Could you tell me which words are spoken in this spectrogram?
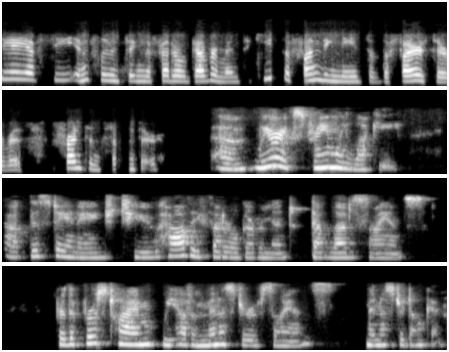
CAFC influencing the federal government to keep the funding needs of the fire service front and center? Um, we are extremely lucky at this day and age to have a federal government that loves science. For the first time, we have a Minister of Science, Minister Duncan.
